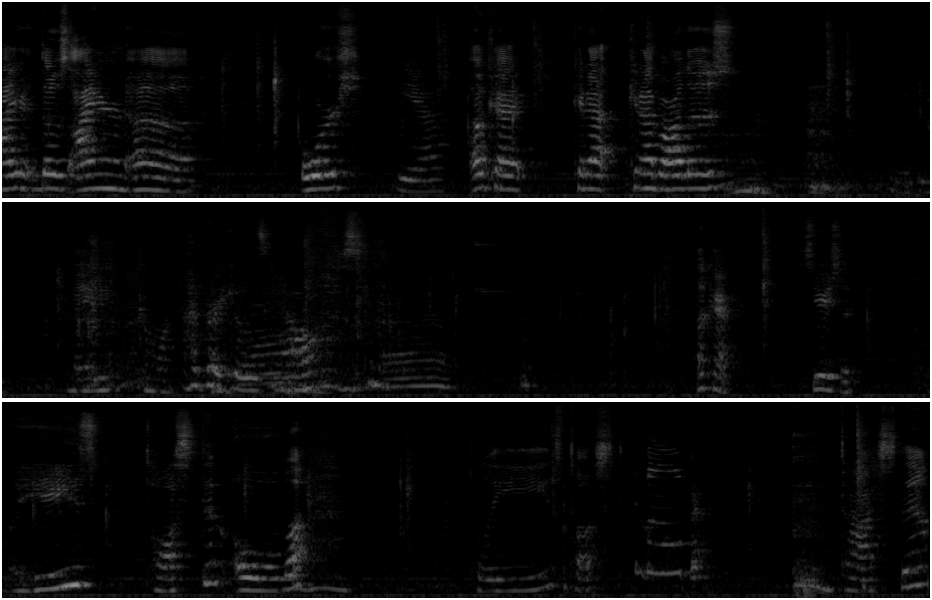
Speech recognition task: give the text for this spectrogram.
iron? Those iron uh ores? Yeah, Okay, can I can I borrow those? maybe. Maybe. Come on. I better kill these cows. Okay, seriously. Please toss them over. Please toss them over. toss them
